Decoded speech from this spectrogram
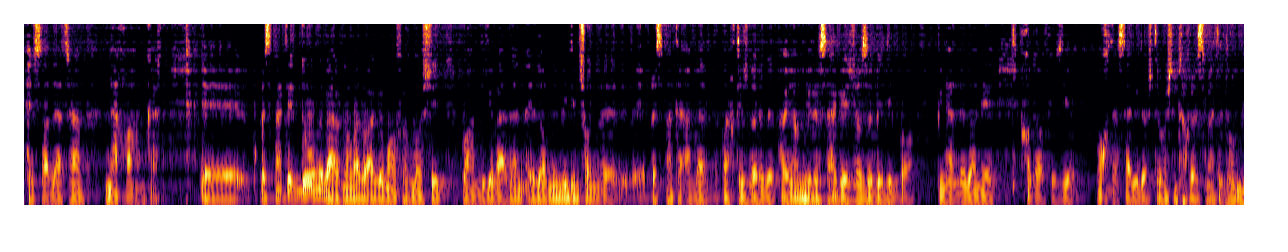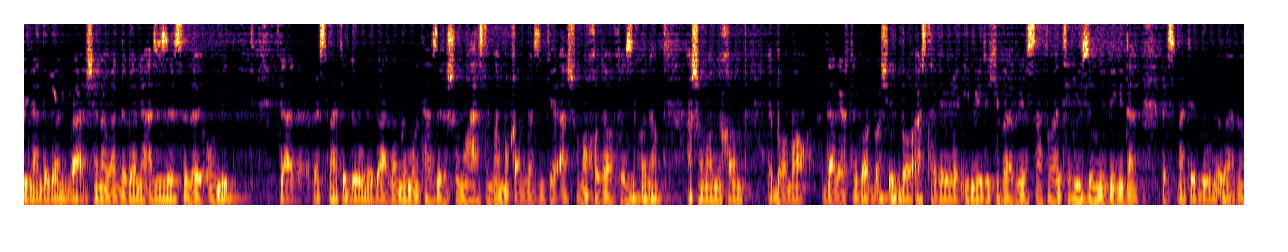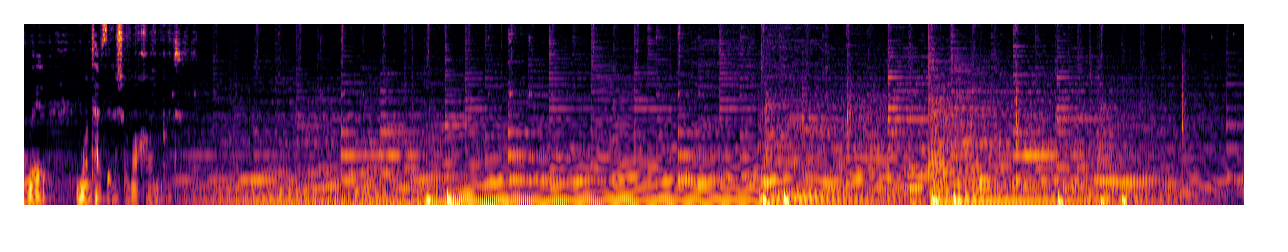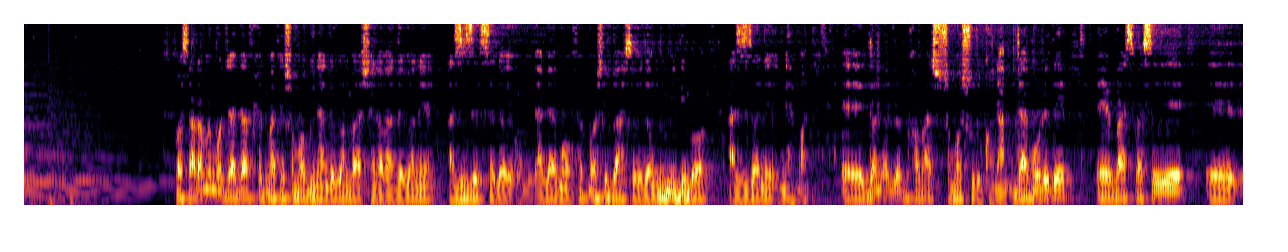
حسادت هم نخواهم کرد. قسمت دوم برنامه رو اگر موافق باشید با هم دیگه بعدا ادامه میدیم چون قسمت اول وقتش داره به پایان می‌رسه. اگه اجازه بدید با بینندگان خداحافظی مختصری داشته باشیم تا قسمت دوم. بینندگان و شنوندگان عزیز صدای امید در قسمت دوم برنامه منتظر شما هستم اما قبل از اینکه از شما خداحافظی کنم از شما می‌خوام با ما در ارتباط باشید. از طریق ایمیلی که بر روی صفحه تلویزیون می‌بینید قسمت دوم برنامه منتظر شما خواهم بود. با سلام مجدد خدمت شما بینندگان و شنوندگان عزیز صدای امید. اگر موافق باشید بحث رو ادامه میدیم با عزیزان مهمان. دانیال می‌خوام از شما شروع کنم. در مورد وسوسه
